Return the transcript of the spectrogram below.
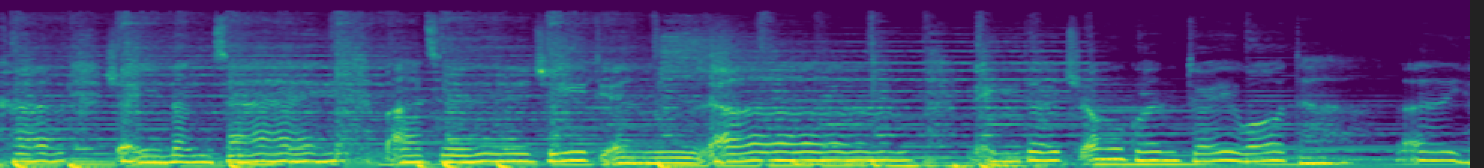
看，谁能再把自己点亮？你的酒馆对我打了烊。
